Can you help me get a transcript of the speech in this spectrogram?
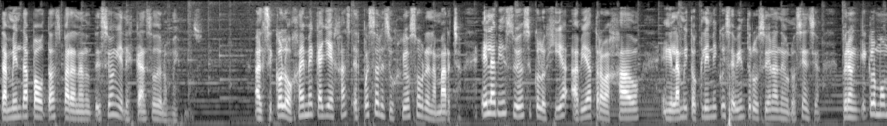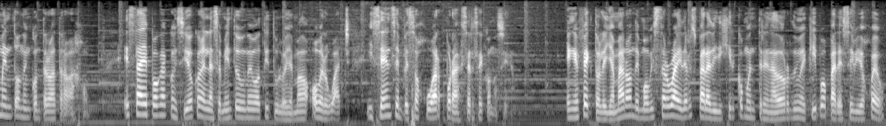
También da pautas para la nutrición y el descanso de los mismos. Al psicólogo Jaime Callejas, el puesto le surgió sobre la marcha. Él había estudiado psicología, había trabajado en el ámbito clínico y se había introducido en la neurociencia, pero en aquel momento no encontraba trabajo. Esta época coincidió con el lanzamiento de un nuevo título llamado Overwatch, y Sense empezó a jugar por hacerse conocido. En efecto, le llamaron de Movistar Riders para dirigir como entrenador de un equipo para ese videojuego,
